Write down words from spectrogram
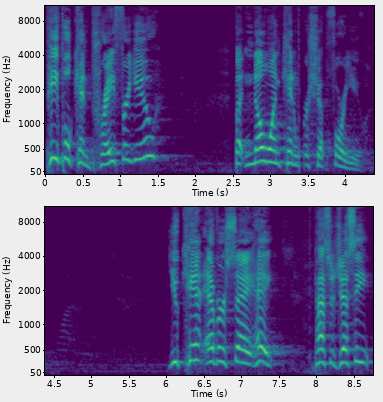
People can pray for you, but no one can worship for you. You can't ever say, hey, Pastor Jesse,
